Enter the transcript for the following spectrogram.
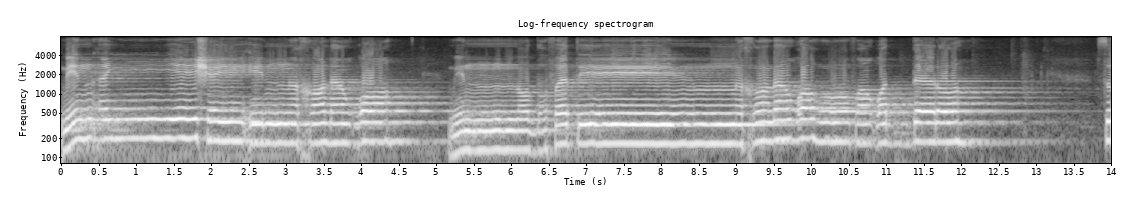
من أي شيء خلقه من نطفة خلقه فقدره. ثم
